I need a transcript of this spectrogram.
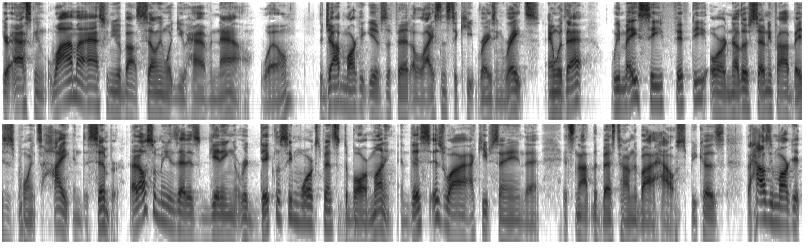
you're asking, why am I asking you about selling what you have now? Well, the job market gives the Fed a license to keep raising rates. And with that, we may see 50 or another 75 basis points hike in December. That also means that it's getting ridiculously more expensive to borrow money. And this is why I keep saying that it's not the best time to buy a house because the housing market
